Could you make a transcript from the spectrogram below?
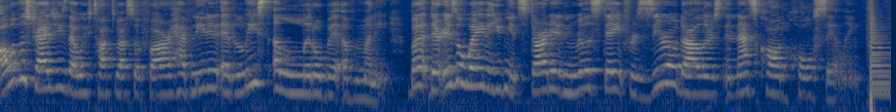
All of the strategies that we've talked about so far have needed at least a little bit of money. But there is a way that you can get started in real estate for $0 and that's called wholesaling.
